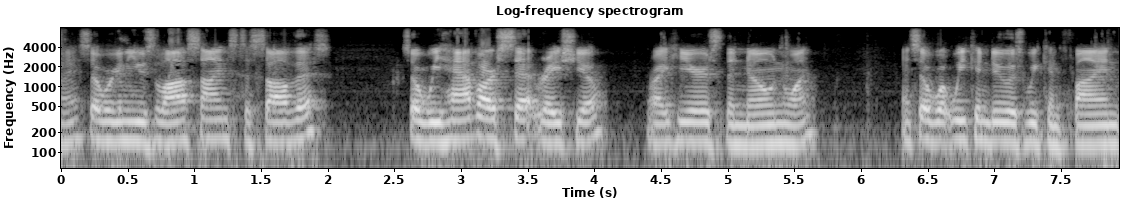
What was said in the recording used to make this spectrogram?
Okay? So we're going to use law of sines to solve this. So we have our set ratio. Right here is the known one. And so what we can do is we can find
